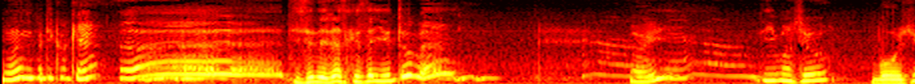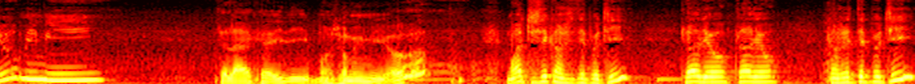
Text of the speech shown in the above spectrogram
Hein, mon petit coquin Ah, Tu sais déjà ce que c'est YouTube, hein? Oui Dis bonjour. Bonjour, Mimi. C'est là qu'il dit bonjour, Mimi. Oh Moi, tu sais, quand j'étais petit, Claudio, Claudio, quand j'étais petit,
